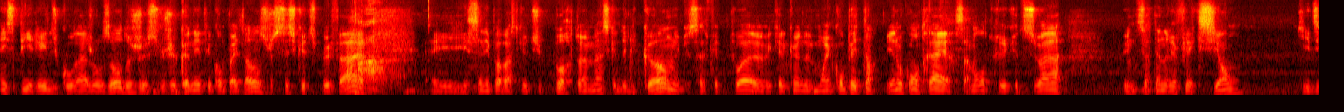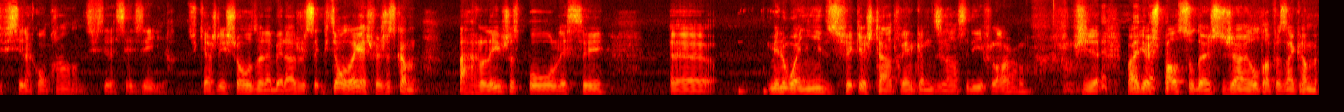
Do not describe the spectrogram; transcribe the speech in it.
inspirer du courage aux autres. Je, connais tes compétences, je sais ce que tu peux faire. Ah. Et ce n'est pas parce que tu portes un masque de licorne que ça fait de toi quelqu'un de moins compétent. Bien au contraire, ça montre que tu as une certaine réflexion qui est difficile à comprendre, difficile à saisir. Tu caches les choses de la belle âge, je sais. Puis on dirait que je fais juste comme parler, juste pour laisser euh, m'éloigner du fait que j'étais en train comme d'y lancer des fleurs. Puis euh, que je passe sur d'un sujet à un autre en faisant comme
